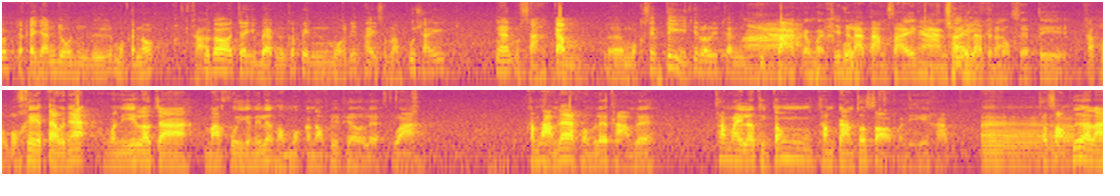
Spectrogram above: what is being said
รถจักรยานยนต์หรือหมวกกันน็อกครับแล้วก็จะอีกแบบหนึ่งก็เป็นหมวกนิรภัยสำหรับผู้ใช้งานอุตสาหกรรมเอ่อหมวกเซฟตี้ที่เราเรียกกันอ่าติดปากก็เหมือนที่ครับเวลาตามไซส์งานใช่ที่เวลาเป็นครับหมวกเซฟตี้ครับผมโอเค แต่วันเนี้ยวันนี้เราจะมาคุยกันในเรื่องของหมวกกันน็อกเพียวๆเลยว่าคำถามแรกผมเลยถามเลยทำไมเราถึงต้องทำการทดสอบวันนี้ครับอ่า ทดสอบเพื่ออะไร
